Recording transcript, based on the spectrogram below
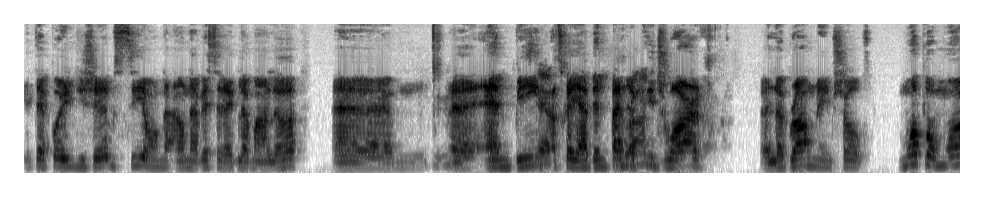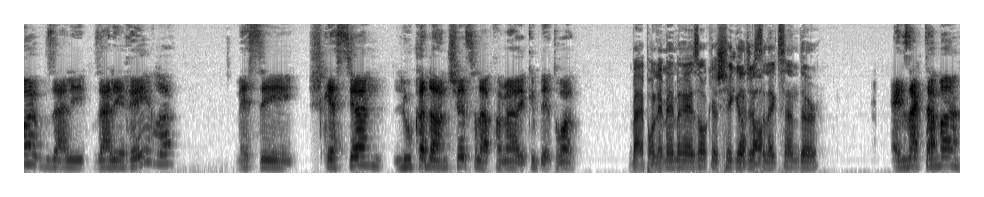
n'était pas éligible si on, on avait ces règlements-là. Euh, euh, MB, en tout cas, il y avait une panoplie de joueurs. Euh, LeBron, même chose. Moi, pour moi, vous allez, vous allez rire, là, mais c'est, je questionne Luka Doncic sur la première équipe d'étoiles. Ben, pour les mêmes raisons que chez Gilgis Alexander. Exactement.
